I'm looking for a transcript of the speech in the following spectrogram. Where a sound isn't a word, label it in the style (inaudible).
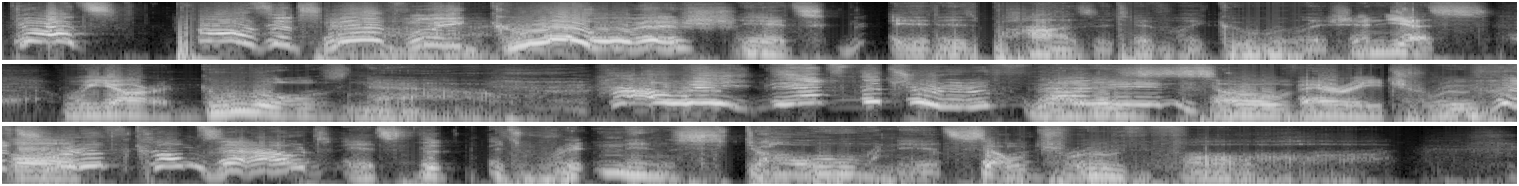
That's positively ghoulish. It's it is positively ghoulish, and yes, we are ghouls now. How wait, that's the truth. That I is mean, so very truthful. The truth comes out. It's the it's written in stone. It's so truthful.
